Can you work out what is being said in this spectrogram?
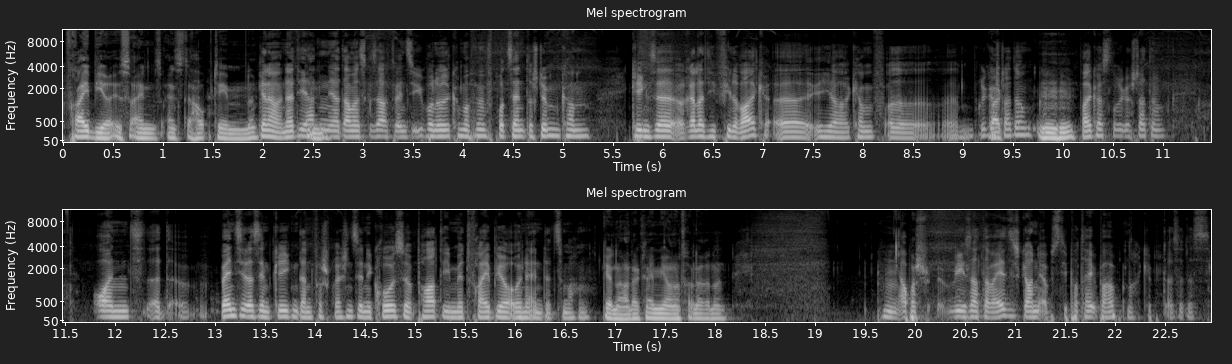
Freibier ist eins, eins der Hauptthemen. Ne? Genau, ne, die hatten Mhm. ja damals gesagt, wenn sie über 0,5 Prozent der Stimmen kommen, kriegen sie relativ viel Wahl, äh, hier Kampf ähm, Rückerstattung, Mhm. Wahlkostenrückerstattung. Und äh, wenn sie das eben kriegen, dann versprechen sie eine große Party mit Freibier ohne Ende zu machen. Genau, da kann ich mich auch noch dran erinnern. Hm, aber wie gesagt, da weiß ich gar nicht, ob es die Partei überhaupt noch gibt. Also das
